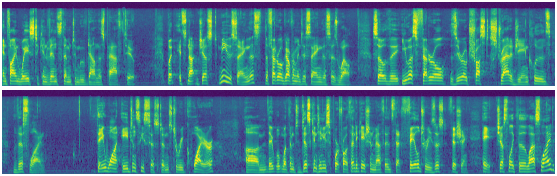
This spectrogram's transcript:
and find ways to convince them to move down this path too. But it's not just me who's saying this, the federal government is saying this as well. So the US federal zero trust strategy includes this line. They want agency systems to require, um, they want them to discontinue support for authentication methods that fail to resist phishing. Hey, just like the last slide,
